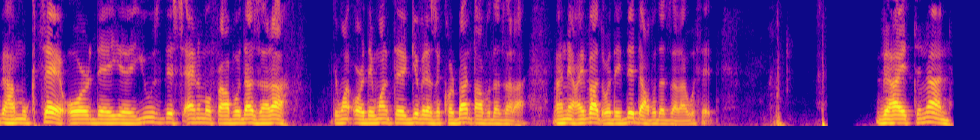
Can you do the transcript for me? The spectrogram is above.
or they uh, use this animal for avodah zarah. They want, or they wanted to give it as a korban to avodah zarah. or they did the avodah zarah with it. V'ha'etinan,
